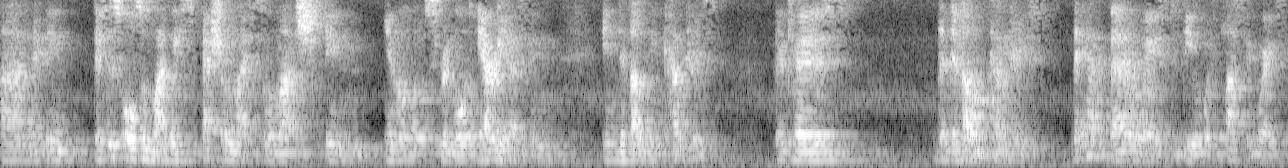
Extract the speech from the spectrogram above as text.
And I think this is also why we specialize so much in you know those remote areas in, in developing countries. Because the developed countries, they have better ways to deal with plastic waste.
